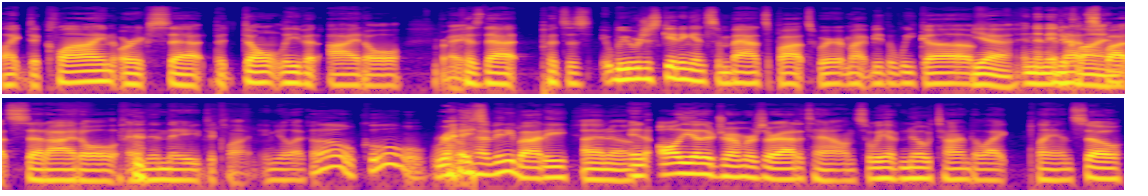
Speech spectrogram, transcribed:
like decline or accept, but don't leave it idle. Right. Because that puts us, we were just getting in some bad spots where it might be the week of. Yeah, and then they and that decline. spot's set idle and then they decline. And you're like, oh, cool. We don't Right. have anybody. I know. And all the other drummers are out of town. So we have no time to like plan. So,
